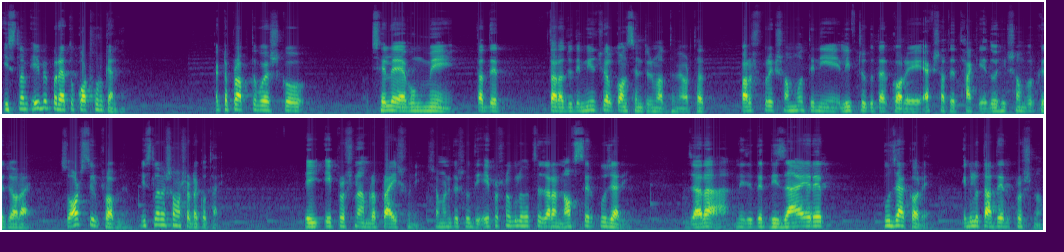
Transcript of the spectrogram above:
ইসলাম এই ব্যাপারে এত কঠোর কেন? একটা প্রাপ্তবয়স্ক ছেলে এবং মেয়ে, তাদের, তারা যদি মিউচুয়াল কনসেন্টের মাধ্যমে, অর্থাৎ পারস্পরিক সম্মতি নিয়ে লিভ টুগেদার করে, একসাথে থাকে, দৈহিক সম্পর্কে জড়ায় সো হোয়াটস ইউর প্রবলেম ইসলামের সমস্যাটা কোথায়? এই এই প্রশ্ন আমরা প্রায় শুনি। সম্মানিত শুধু এই প্রশ্নগুলো হচ্ছে যারা নফসের পূজারী, যারা নিজেদের ডিজায়ারের পূজা করে, এগুলো তাদের প্রশ্ন।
